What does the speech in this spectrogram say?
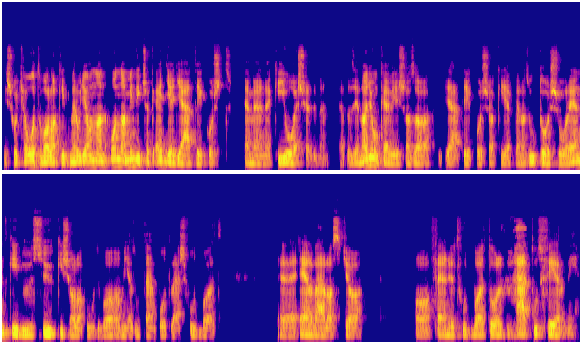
És hogyha ott valakit, mert ugye onnan, onnan mindig csak egy-egy játékost emelnek ki jó esetben. Tehát azért nagyon kevés az a játékos, aki ebben az utolsó rendkívül szűk kis alakútba, ami az utánpótlás futballt elválasztja a felnőtt futballtól, át tud férni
